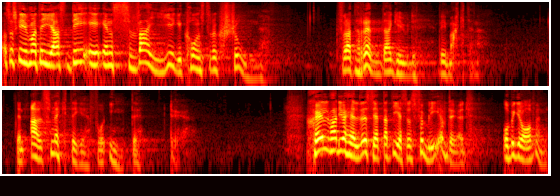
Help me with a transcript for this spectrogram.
Och så skriver Mattias, det är en svajig konstruktion för att rädda Gud vid makten. Den allsmäktige får inte dö. Själv hade jag hellre sett att Jesus förblev död och begraven.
